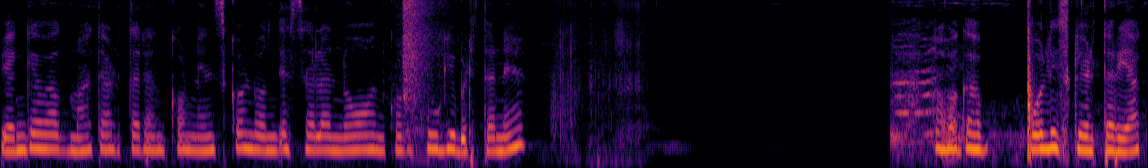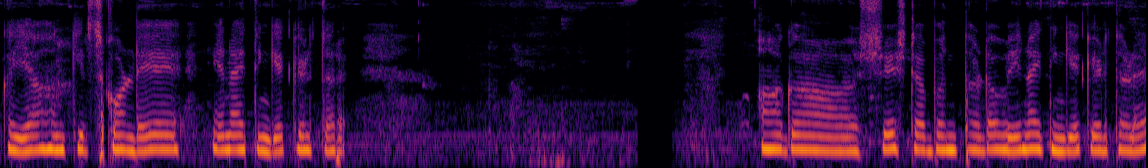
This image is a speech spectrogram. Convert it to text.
ವ್ಯಂಗ್ಯವಾಗಿ ಮಾತಾಡ್ತಾರೆ ಅಂದ್ಕೊಂಡು ನೆನೆಸ್ಕೊಂಡು ಒಂದೇ ಸಲ ನೋ ಅಂದ್ಕೊಂಡು ಕೂಗಿ ಬಿಡ್ತಾನೆ. ಅವಾಗ ಪೊಲೀಸ್ ಕೇಳ್ತಾರೆ, ಯಾಕಯ್ಯ ಹಂಗೆ ಕಿರ್ಚ್ಕೊಂಡೆ? ಏನಾಯ್ತು ಹಿಂಗೆ ಕೇಳ್ತಾರೆ. ಆಗ ಶ್ರೇಷ್ಠ ಬಂದು ತಡವ್ ಏನಾಯ್ತು ಹಿಂಗೆ ಕೇಳ್ತಾಳೆ,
